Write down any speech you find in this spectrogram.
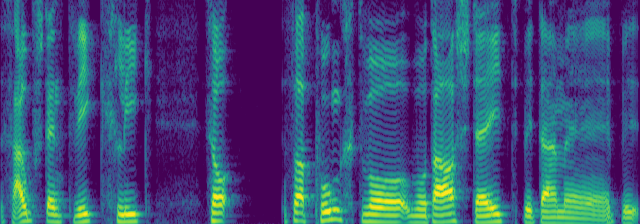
Selbstentwicklung. So, so ein Punkt, wo, wo da steht, bei dem, äh, bei,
